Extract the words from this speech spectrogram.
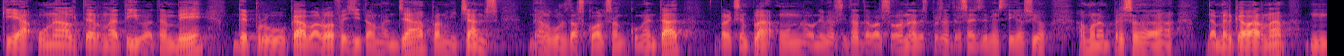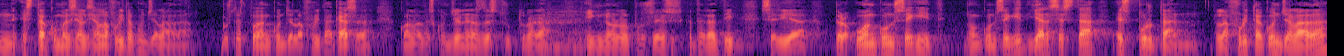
que hi ha una alternativa també de provocar valor afegit al menjar per mitjans, alguns dels quals s'han comentat, per exemple, un, la Universitat de Barcelona, després de tres anys d'investigació amb una empresa de, de Mercabarna, mm, està comercialitzant la fruita congelada. Vostès poden congelar fruita a casa, quan la descongelen es destructurarà. Ignoro el procés catedràtic, seria... Però ho han aconseguit, ho han aconseguit i ara s'està exportant la fruita congelada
